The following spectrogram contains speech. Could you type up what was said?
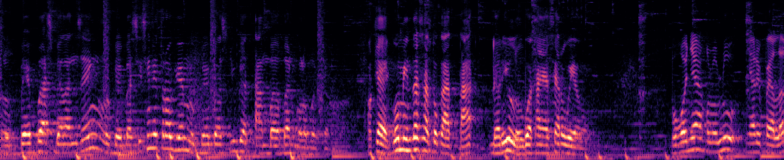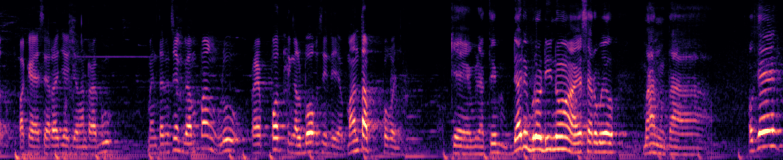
Lu bebas balancing, lu bebas isi nitrogen, lu bebas juga tambah ban kalau bocor. Oke, gue minta satu kata dari lo buat HSR wheel. Pokoknya kalau lu nyari pelek pakai SR aja jangan ragu. Maintenance-nya gampang, lu repot tinggal bawa ke sini ya. Mantap pokoknya. Oke, berarti dari Brodino HSR wheel mantap. Oke,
